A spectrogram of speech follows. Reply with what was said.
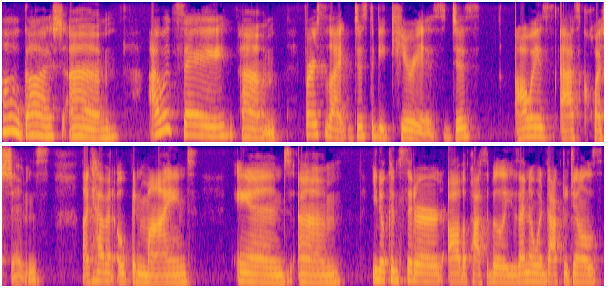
oh gosh, um, I would say um, first, like just to be curious, just always ask questions, like have an open mind, and um, you know, consider all the possibilities. I know when Dr. Gentles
